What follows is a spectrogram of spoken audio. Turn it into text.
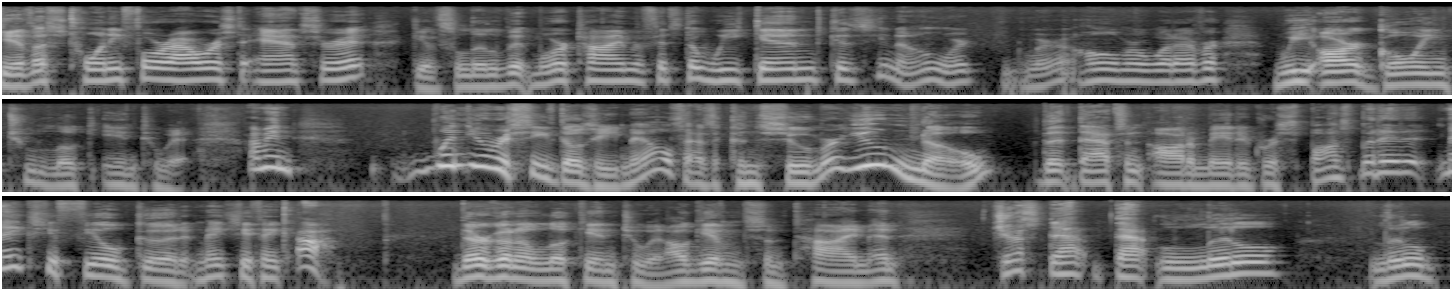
Give us 24 hours to answer it. Give us a little bit more time if it's the weekend because, you know, we're, we're at home or whatever. We are going to look into it. I mean, when you receive those emails as a consumer, you know that that's an automated response, but it, it makes you feel good. It makes you think, ah, they're going to look into it. I'll give them some time. And just that, that little, little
